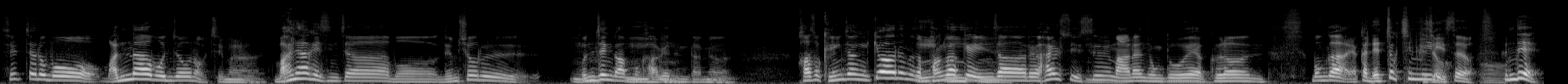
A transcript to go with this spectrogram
실제로 뭐 만나본 적은 없지만 음. 만약에 진짜 뭐 램쇼를 음. 언젠가 한번 음, 가게 음, 된다면 음. 가서 굉장히 껴안으면서 음, 반갑게. 인사를 할 수 있을 음. 만한 정도의 그런 뭔가 약간 내적 친밀이 그죠. 있어요. 어. 근데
